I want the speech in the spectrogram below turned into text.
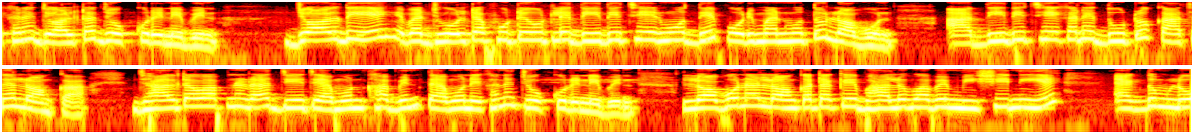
এখানে জলটা যোগ করে নেবেন। জল দিয়ে এবার ঝোলটা ফুটে উঠলে দিয়ে দিচ্ছি এর মধ্যে পরিমাণ মতো লবণ। আর দিয়ে দিচ্ছি এখানে দুটো কাঁচা লঙ্কা। ঝালটাও আপনারা যে যেমন খাবেন তেমন এখানে যোগ করে নেবেন। লবণ আর লঙ্কাটাকে ভালোভাবে মিশিয়ে নিয়ে একদম লো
